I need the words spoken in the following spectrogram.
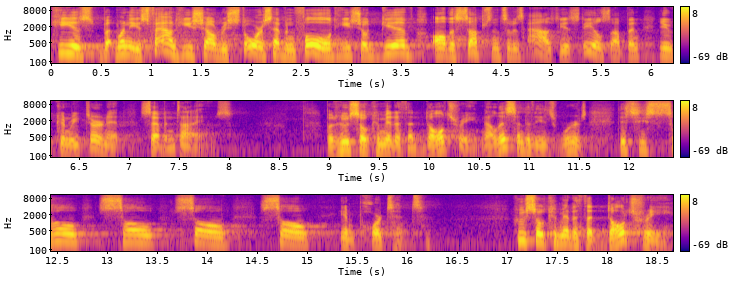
he is but when he is found, he shall restore sevenfold. He shall give all the substance of his house. If You steal something, you can return it seven times. But whoso committeth adultery, now listen to these words. This is so, so, so, so important. Whoso committeth adultery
